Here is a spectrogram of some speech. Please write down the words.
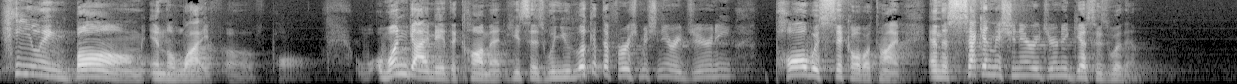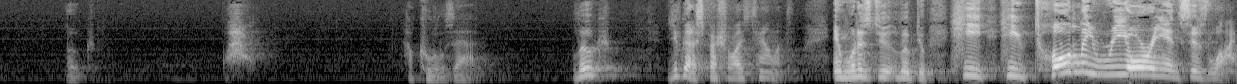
healing balm in the life of Paul. One guy made the comment, he says, when you look at the first missionary journey, Paul was sick all the time. And the second missionary journey, guess who's with him? Luke. Wow. How cool is that? Luke, you've got a specialized talent. And what does Luke do? He, he totally reorients his life.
